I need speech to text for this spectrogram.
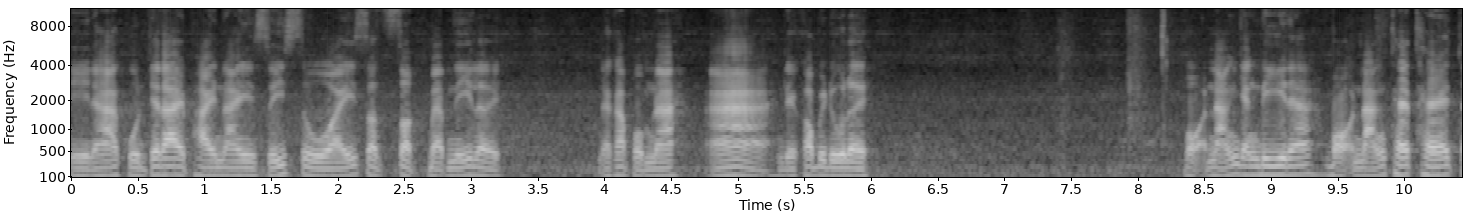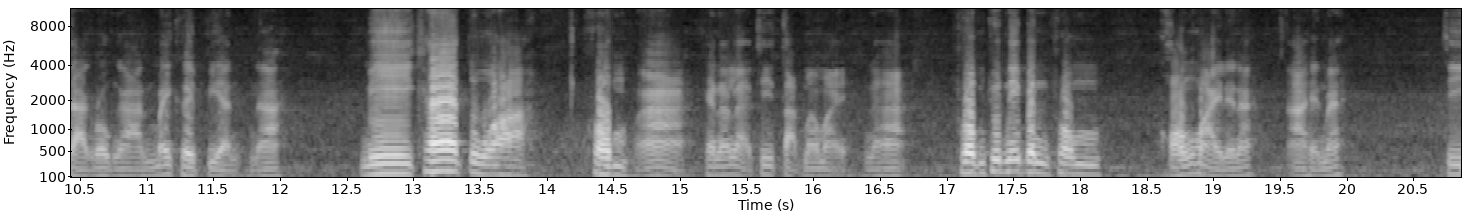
นี่นะฮะคุณจะได้ภายในสสวยๆสดๆแบบนี้เลยนะครับผมนะอ่าเดี๋ยวเข้าไปดูเลย เบาะหนังอย่างดีนะเบาะหนังแท้ๆจากโรงงานไม่เคยเปลี่ยนนะมีแค่ตัวพรมอ่าแค่นั้นแหละที่ตัดมาใหม่นะฮะพรมชุดนี้เป็นพรมของใหม่เลยนะอ่าเห็นไหม ที่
